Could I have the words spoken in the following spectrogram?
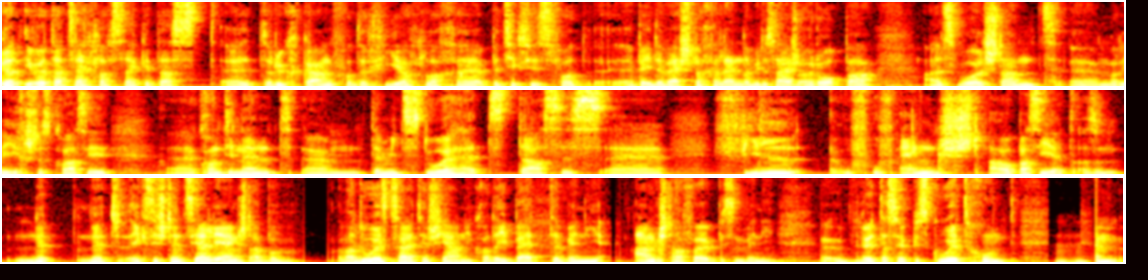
würde würd tatsächlich sagen, dass äh, der Rückgang von der kirchlichen, beziehungsweise von, äh, in den westlichen Ländern, wie du sagst, Europa als Wohlstand ähm, reichstes quasi äh, Kontinent ähm, damit zu tun hat, dass es äh, viel auf, auf Ängste auch basiert. Also nicht, nicht existenzielle Ängste, aber was mhm. du jetzt gesagt hast, Janik, oder ich bete, wenn ich Angst habe vor etwas und wenn ich äh, will, dass etwas gut kommt. Mhm. Ähm,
